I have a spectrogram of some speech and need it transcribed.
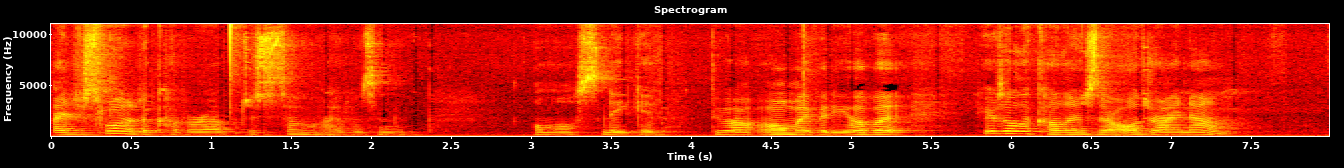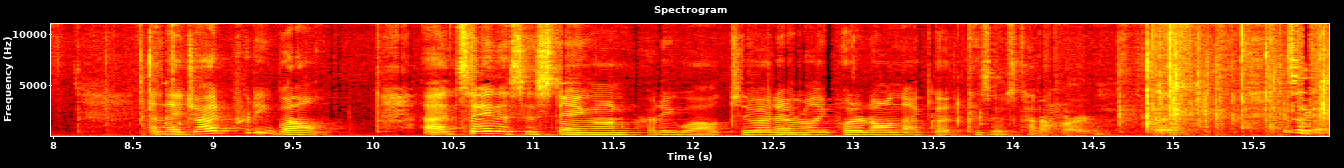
I just wanted to cover up, just so I wasn't almost naked throughout all my video, but Here's all the colors. They're all dry now. And they dried pretty well. I'd say this is staying on pretty well too. I didn't really put it on that good because it was kind of hard. But it's okay.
